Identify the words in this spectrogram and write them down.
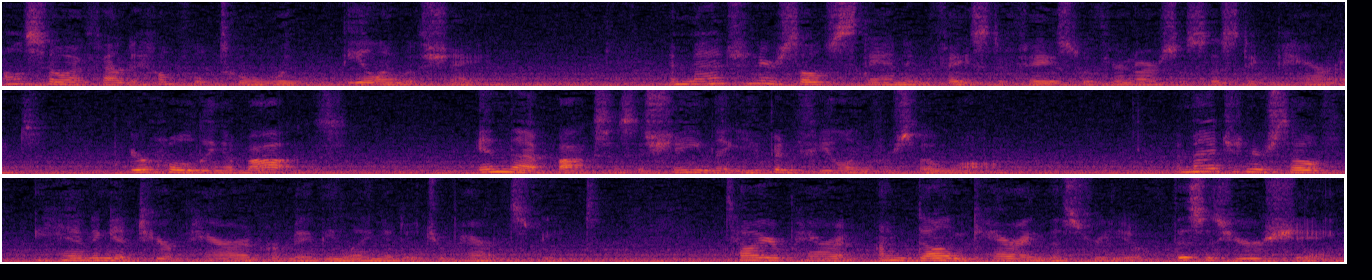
Also, I found a helpful tool with dealing with shame. Imagine yourself standing face to face with your narcissistic parent. You're holding a box. In that box is the shame that you've been feeling for so long. Imagine yourself handing it to your parent or maybe laying it at your parent's feet. Tell your parent, I'm done carrying this for you. This is your shame.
